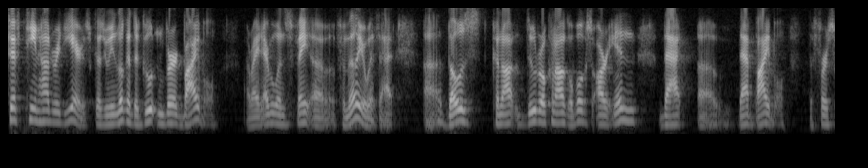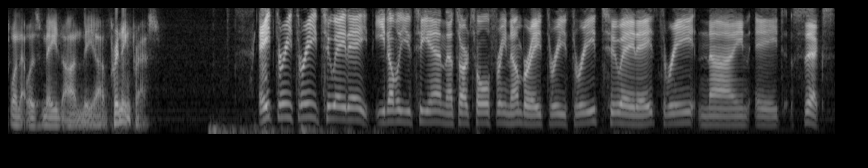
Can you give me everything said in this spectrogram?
1,500 years. Because when you look at the Gutenberg Bible, all right, everyone's fa- uh, familiar with that. Uh, those canon- deuterocanonical books are in that uh, that Bible, the first one that was made on the uh, printing press. 833-288-EWTN. That's our toll-free number, 833-288-3986.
